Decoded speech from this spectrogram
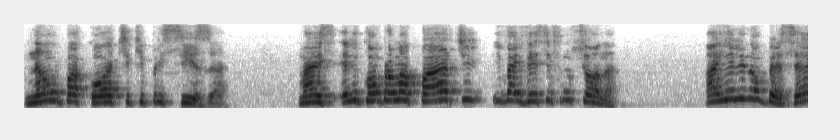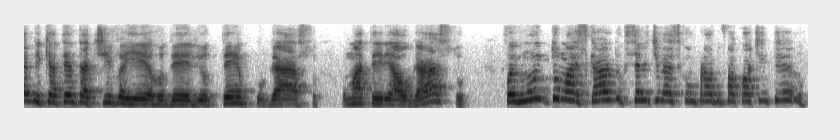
não o pacote que precisa, mas ele compra uma parte e vai ver se funciona. Aí ele não percebe que a tentativa e erro dele, o tempo gasto, o material gasto, foi muito mais caro do que se ele tivesse comprado o pacote inteiro.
